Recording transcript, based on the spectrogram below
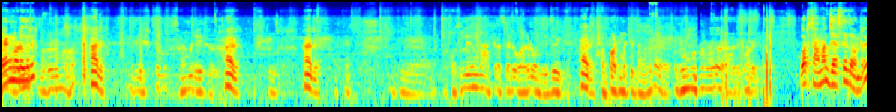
ಹೆಂಗ್ ನೋಡಿದ್ರಿ? ಹಾಂ ರೀ. ಹಾಂ ರೀ. ಹಾಂ ರೀ. ಹೊಸಲಿಂದ ಆ ಕಡೆ ಸೈಡ್ ಒಳಗಡೆ ಒಂದು ಇದು ಐತಿ. ಹಾಂ ರೀ. ಕಂಪಾರ್ಟ್ಮೆಂಟ್ ಇದ್ದಂಗೆ ರೂಮ್ ಒಟ್ಟು ಸಾಮಾನು ಜಾಸ್ತಿ ಇದಾವನ್ರಿ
